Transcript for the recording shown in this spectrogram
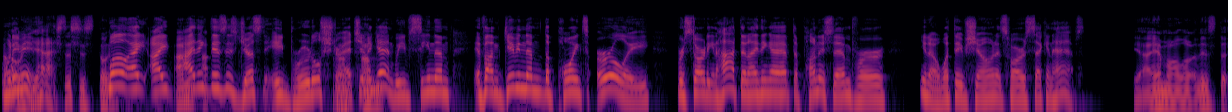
What do you Oh, mean? Yes, this is the Well, I I I'm- I think this is just a brutal stretch. and I'm- again, we've seen them. If I'm giving them the points early for starting hot, then I think I have to punish them for you know what they've shown as far as second halves. Yeah, I am all over this. The,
